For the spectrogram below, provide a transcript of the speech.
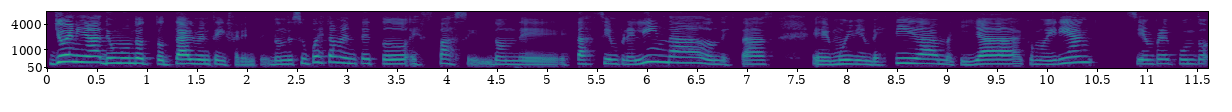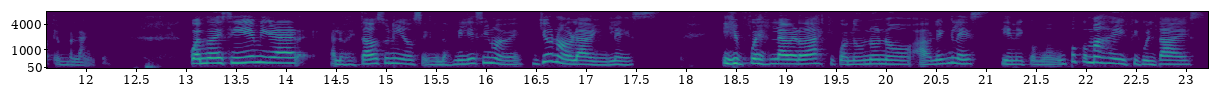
Yo venía de un mundo totalmente diferente, donde supuestamente todo es fácil, donde estás siempre linda, donde estás eh, muy bien vestida, maquillada, como dirían, siempre punto en blanco. Cuando decidí emigrar a los Estados Unidos en el 2019, yo no hablaba inglés. Y pues la verdad es que cuando uno no habla inglés, tiene como un poco más de dificultades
